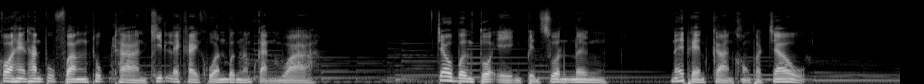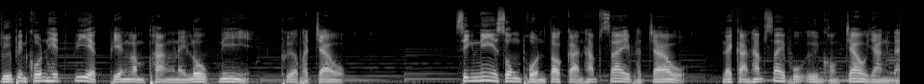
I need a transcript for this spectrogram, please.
ขอให้ท่านผู้ฟังทุกทานคิดและใครควรเบิ่งนำกันว่า เจ้าเบิงตัวเองเป็นส่วนหนึ่ง ในแผนการของพระเจ้า หรือเป็นคนเฮ็ดเวียกเพียงลำพังในโลกนี้เพื่อพระเจ้า สิ่งนี้ส่งผลต่อการรับใส้พระเจ้า และการรับใส้ผู้อื่นของเจ้าอย่างใด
